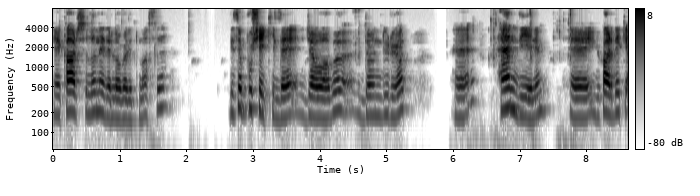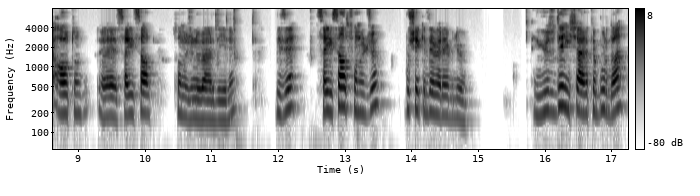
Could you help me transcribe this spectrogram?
e, karşılığı nedir logaritması? Bize bu şekilde cevabı döndürüyor. E, n diyelim. E, yukarıdaki out'un e, sayısal sonucunu ver diyelim. Bize sayısal sonucu bu şekilde verebiliyor. Yüzde işareti burada.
